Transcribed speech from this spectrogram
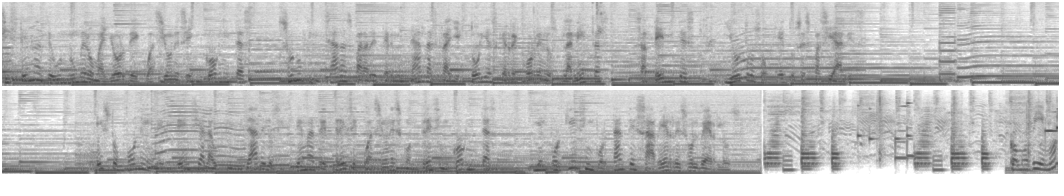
Sistemas de un número mayor de ecuaciones e incógnitas son utilizadas para determinar las trayectorias que recorren los planetas, satélites y otros objetos espaciales. Esto pone en evidencia la utilidad de los sistemas de tres ecuaciones con tres incógnitas y el por qué es importante saber resolverlos. Como vimos,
